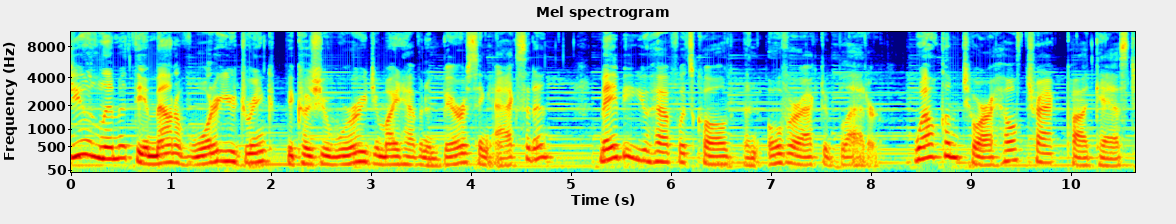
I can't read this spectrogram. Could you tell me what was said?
Do you limit the amount of water you drink because you're worried you might have an embarrassing accident? Maybe you have what's called an overactive bladder. Welcome to our Health Track podcast.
